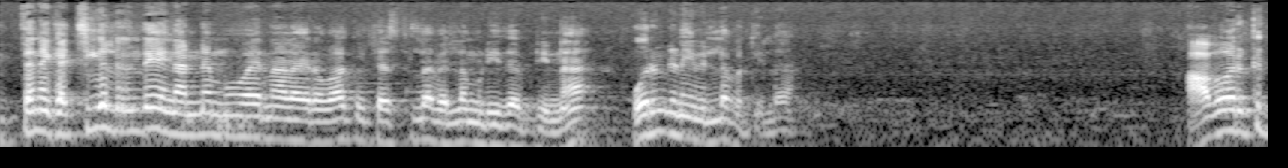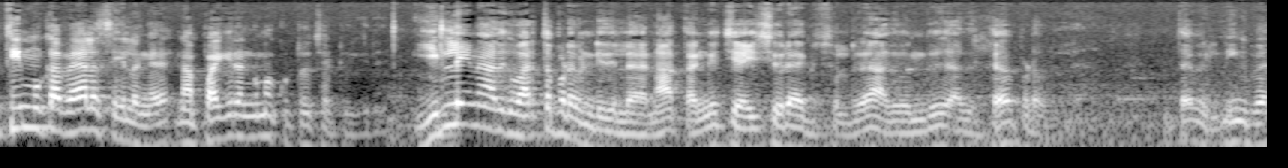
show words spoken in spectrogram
இத்தனை கட்சிகள் இருந்தே எங்கள் அண்ணன் மூவாயிரம் நாலாயிரம் வாக்கு வித்தியாசத்தில் வெல்ல முடியுது அப்படின்னா ஒருங்கிணைவு இல்லை பற்றியில்ல அவருக்கு திமுக வேலை செய்யலைங்க. நான் பகிரங்கமாக குற்றச்சாட்டு வைக்கிறேன். இல்லைன்னா அதுக்கு வருத்தப்பட வேண்டியதில்லை. நான் தங்கச்சி ஐஸ்வர்யாவுக்கு சொல்கிறேன் அது வந்து அது தேவைப்படவில்லை. தேவையில்லை. நீங்கள் இப்போ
